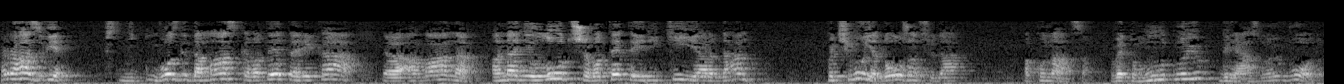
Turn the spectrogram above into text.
разве возле Дамаска вот эта река э, Авана, она не лучше вот этой реки Иордан? Почему я должен сюда окунаться, в эту мутную, грязную воду?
